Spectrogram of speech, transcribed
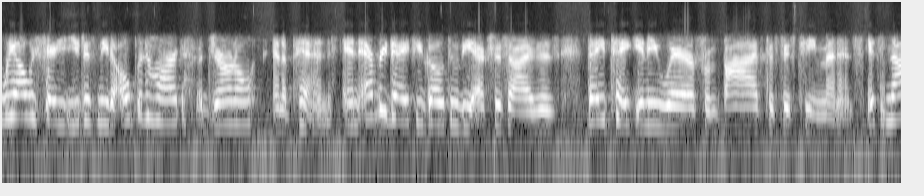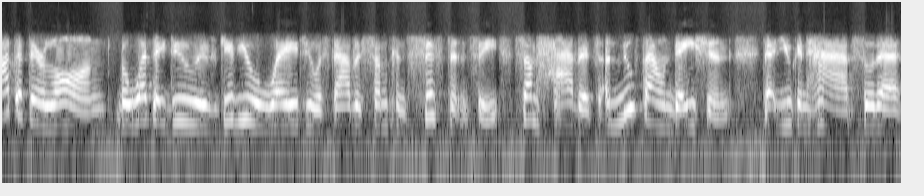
We always say you just need an open heart, a journal, and a pen. And every day, if you go through the exercises, they take anywhere from 5 to 15 minutes. It's not that they're long, but what they do is give you a way to establish some consistency, some habits, a new foundation that you can have so that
